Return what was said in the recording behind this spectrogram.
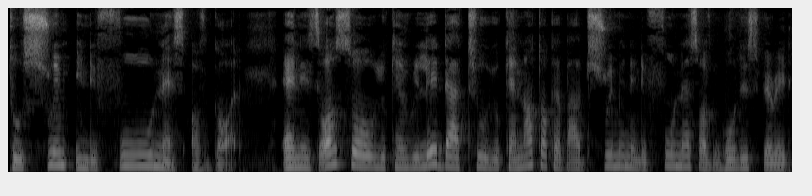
to swim in the fullness of God. And it's also, you can relate that to, you cannot talk about swimming in the fullness of the Holy Spirit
